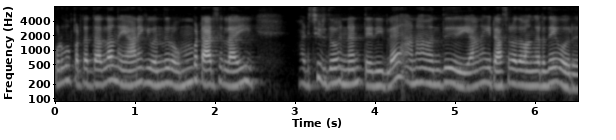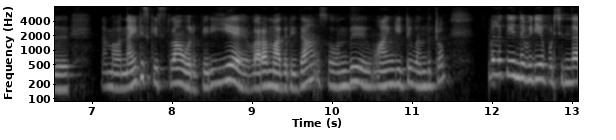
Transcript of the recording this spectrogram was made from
கொடுமைப்படுத்துறதால அந்த யானைக்கு வந்து ரொம்ப டார்ச்சர் ஆகி அடிச்சிடுதோ என்னன்னு தெரியல. ஆனால் வந்து யானைக்கு ஆசீர்வாதம் வாங்குறதே ஒரு நம்ம நைன்டி ஸ்கிட்ஸ்லாம் ஒரு பெரிய வர மாதிரி தான். ஸோ வந்து வாங்கிட்டு வந்துட்டோம். உங்களுக்கு இந்த வீடியோ பிடிச்சிருந்தா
